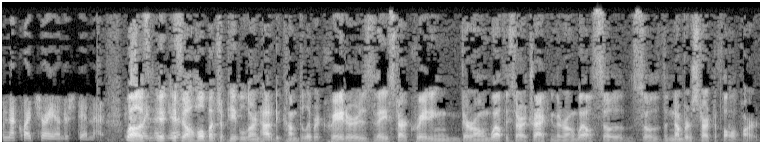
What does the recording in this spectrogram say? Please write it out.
I'm not quite sure I understand that. Well, if, that if a whole bunch of people learn how to become deliberate creators, they start creating their own wealth. They start attracting their own wealth. So, so the numbers start to fall apart.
